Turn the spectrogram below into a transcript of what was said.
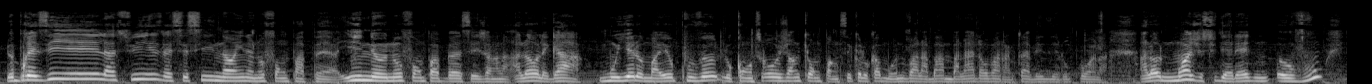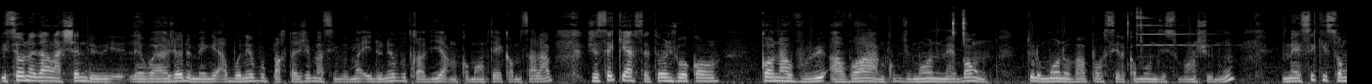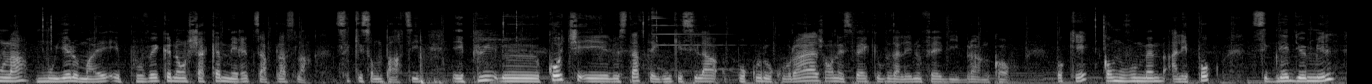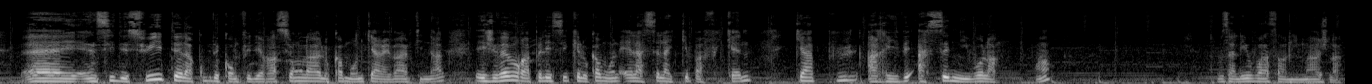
Le Brésil, la Suisse, les ceci, non, ils ne nous font pas peur. Ils ne nous font pas peur, ces gens-là. Alors, les gars, mouillez le maillot, prouvez le contraire aux gens qui ont pensé que le Cameroun va là-bas en balade, on va rentrer avec zéro point là. Alors, moi, je suis derrière vous. Ici, on est dans la chaîne de Les Voyageurs de Mengue. Abonnez-vous, partagez massivement et donnez votre avis en commentaire comme ça là. Je sais qu'il y a certains joueurs qu'on qu'on a voulu avoir en Coupe du Monde. Mais bon, tout le monde va pour ciel, comme on dit souvent chez nous. Mais ceux qui sont là, mouiller le maillot et prouver que non, chacun mérite sa place là. Ceux qui sont partis. Et puis, le coach et le staff technique ici là, beaucoup de courage. On espère que vous allez nous faire vibrer encore. Ok, comme vous-même à l'époque, Signé 2000, euh, ainsi de suite, la Coupe de Confédération, là, le Cameroun qui arrivé en finale. Et je vais vous rappeler ici que le Cameroun est la seule équipe africaine qui a pu arriver à ce niveau-là. Hein? Vous allez voir ça en image là.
